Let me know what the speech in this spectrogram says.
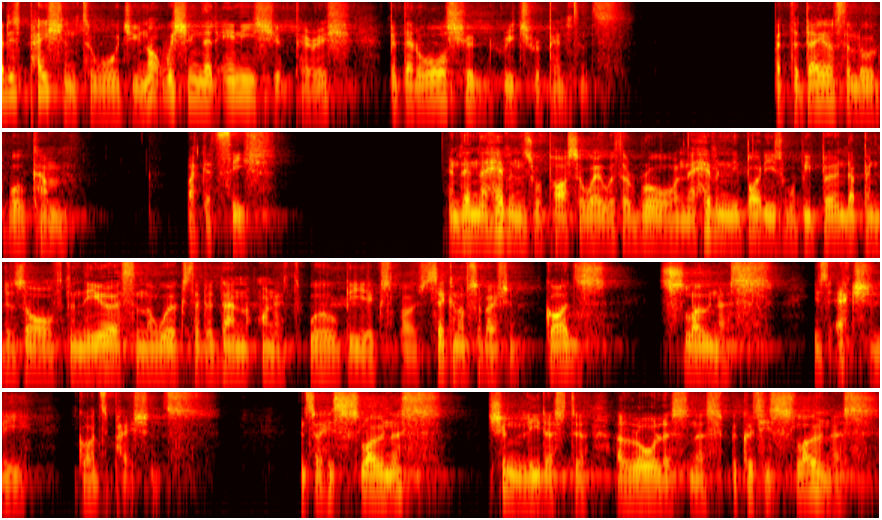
but is patient toward you, not wishing that any should perish, but that all should reach repentance. But the day of the Lord will come like a thief. And then the heavens will pass away with a roar, and the heavenly bodies will be burned up and dissolved, and the earth and the works that are done on it will be exposed. Second observation God's slowness is actually God's patience. And so his slowness shouldn't lead us to a lawlessness because his slowness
